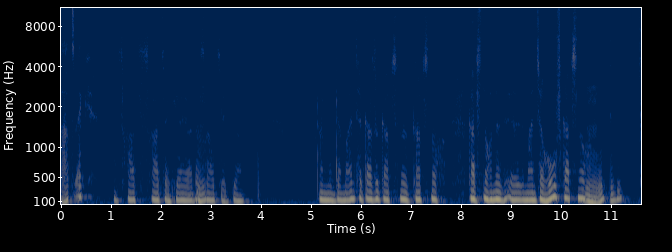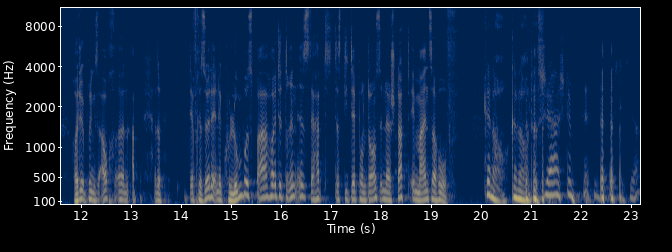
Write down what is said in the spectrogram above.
Ratseck? Das Rats, Ratseck, ja, ja, das Mhm. Ratseck, ja. Dann in der Mainzer Gasse gab es gab's noch, gab's noch eine, äh, Mainzer Hof, gab es noch. Mhm. mhm. Heute übrigens auch äh, ein Ab also der Friseur, der in der Columbus Bar heute drin ist, der hat das, die Dependance in der Stadt im Mainzer Hof. Genau, genau, das, ja, stimmt. Richtig, ja.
